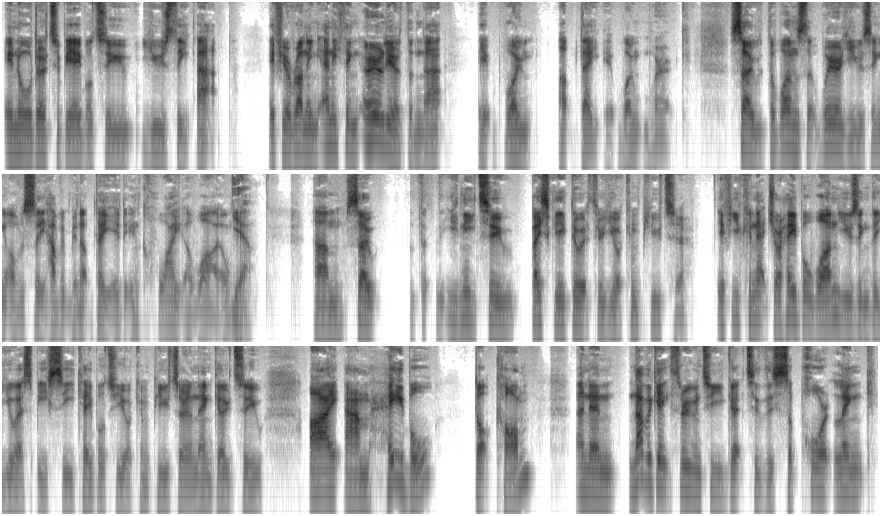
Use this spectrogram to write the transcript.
in order to be able to use the app. If you're running anything earlier than that, it won't update, it won't work. So the ones that we're using obviously haven't been updated in quite a while. Yeah. Um, so you need to basically do it through your computer. If you connect your Hable One using the USB C cable to your computer and then go to iamhable.com and then navigate through until you get to the support link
